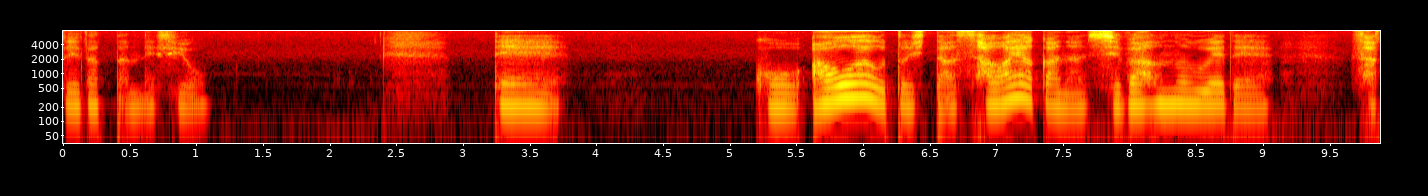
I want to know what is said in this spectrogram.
影だったんですよ。でこう青々とした爽やかな芝生の上で撮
